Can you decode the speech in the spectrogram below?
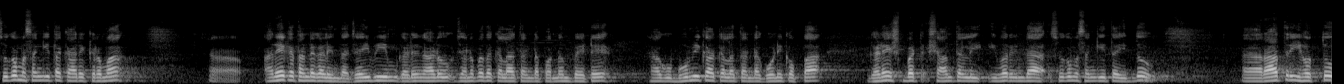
ಸುಗಮ ಸಂಗೀತ ಕಾರ್ಯಕ್ರಮ ಅನೇಕ ತಂಡಗಳಿಂದ ಜೈ ಭೀಮ್, ಗಡೆನಾಡು, ಜನಪದ ಕಲಾ ತಂಡ ಪೊನ್ನಂಪೇಟೆ ಹಾಗೂ ಭೂಮಿಕಾ ಕಲಾ ತಂಡ ಗೋಣಿಕೊಪ್ಪ, ಗಣೇಶ್ ಭಟ್, ಶಾಂತಳ್ಳಿ ಇವರಿಂದ ಸುಗಮ ಸಂಗೀತ ಇದ್ದು ರಾತ್ರಿ ಹೊತ್ತು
